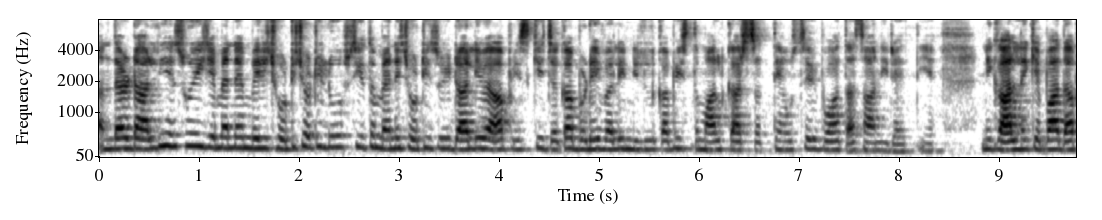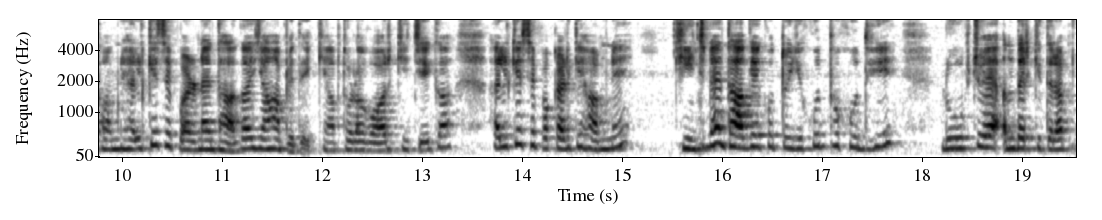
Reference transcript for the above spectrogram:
अंदर डालनी है सुई। ये मैंने मेरी छोटी छोटी लूप्स थी तो मैंने छोटी सुई डाली हुई आप इसकी जगह बड़े वाली नीडल का भी इस्तेमाल कर सकते हैं। उससे भी बहुत आसानी रहती है। निकालने के बाद अब हमने हल्के से पकड़ना है धागा। यहाँ पे देखें, आप थोड़ा गौर कीजिएगा। हल्के से पकड़ के हमने खींचना है धागे को। तो ये खुद ब खुद ही लूप जो है, अंदर की तरफ़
